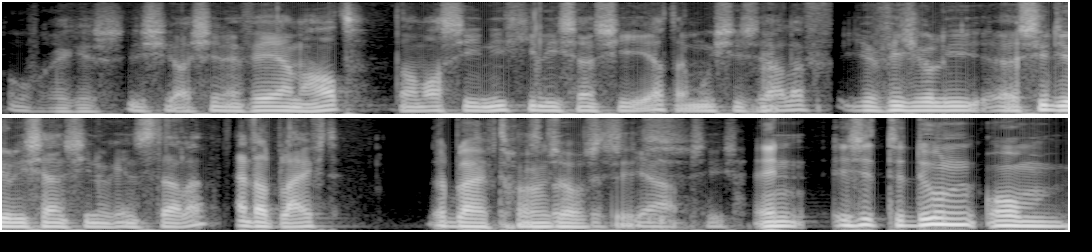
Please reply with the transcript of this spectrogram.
overigens. Dus als je een VM had, dan was die niet gelicentieerd. Dan moest je zelf je Visual eh, Studio licentie nog instellen. En dat blijft. Dat blijft gewoon Dus dat zoals is- het is. Ja, precies. En is het te doen om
